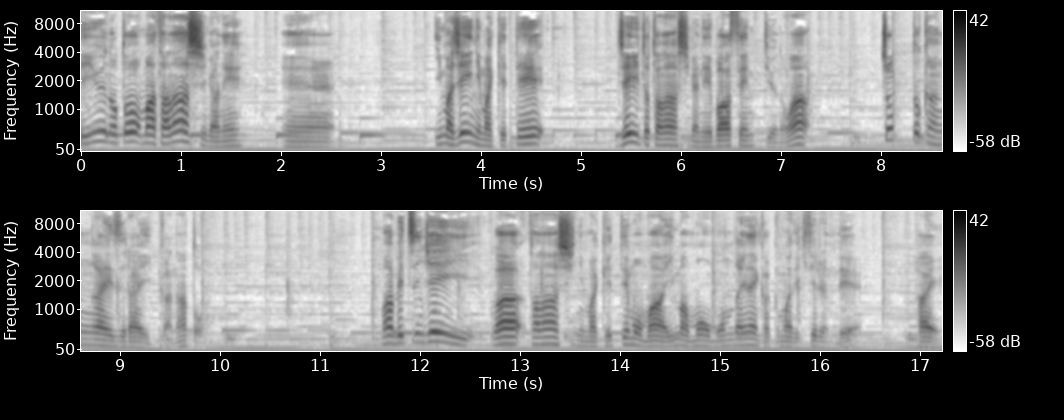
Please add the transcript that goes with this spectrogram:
っていうのと、まあ、棚橋がね、えー、今 J に負けて、J と棚橋がネバー戦っていうのは、ちょっと考えづらいかなと。まあ別に J は棚橋に負けてもまあ今もう問題ない格まで来てるんで、はい。うん。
